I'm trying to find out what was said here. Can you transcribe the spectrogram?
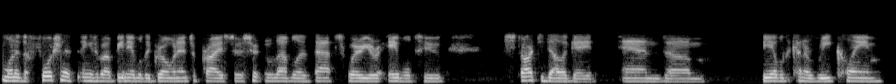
one of the fortunate things about being able to grow an enterprise to a certain level is that's where you're able to start to delegate and um, be able to kind of reclaim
